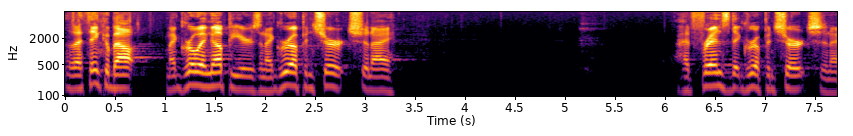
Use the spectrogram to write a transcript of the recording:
that I think about my growing up years, and I grew up in church, and I had friends that grew up in church, and I,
